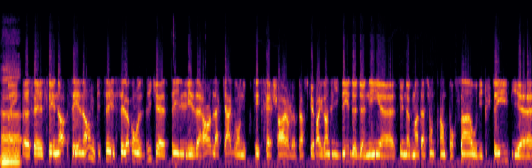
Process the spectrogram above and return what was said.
Ben, euh, c'est énorme, énorme. Puis c'est là qu'on se dit que les erreurs de la CAC vont nous coûter très cher. Là, parce que, par exemple, l'idée de donner euh, une augmentation de 30% aux députés, puis euh,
